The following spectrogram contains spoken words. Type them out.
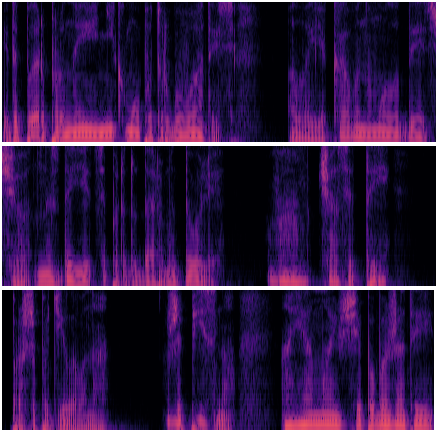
і тепер про неї нікому потурбуватись, але яка вона молодець, що не здається перед ударами долі. Вам час іти, прошепотіла вона. Вже пізно, а я маю ще побажати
